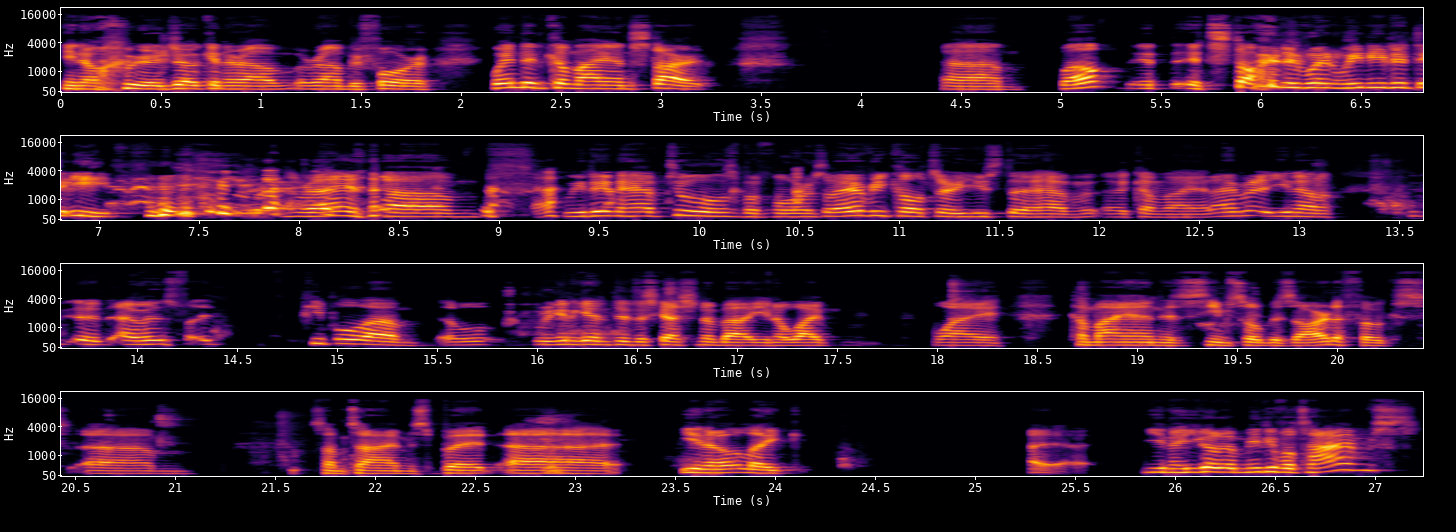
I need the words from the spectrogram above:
you know we were joking around around before. When did Kamayan start? Um, well, it, it started when we needed to eat, right? Um, we didn't have tools before, so every culture used to have a kamayan. I, you know, it, I was people. Um, we're gonna get into discussion about you know why why kamayan is, seems so bizarre to folks um, sometimes, but uh, you know, like, I, you know, you go to medieval times,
